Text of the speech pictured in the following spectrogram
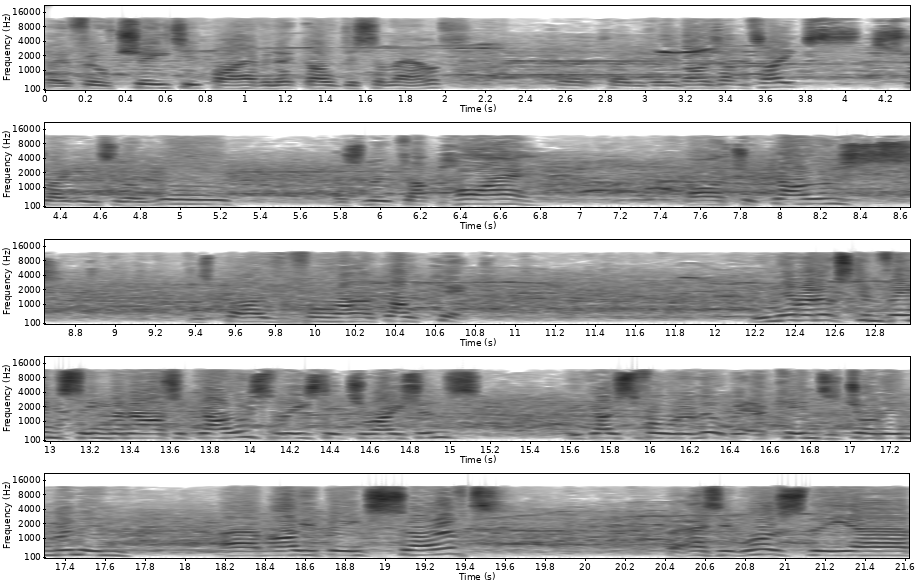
They feel cheated by having that goal disallowed. 33 lines up and takes straight into the wall. That's looped up high. Archer goes. It's over for a goal kick. He never looks convincing when Archer goes for these situations. He goes forward a little bit akin to John Inman in um, Are You Being Served? But as it was, the uh,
